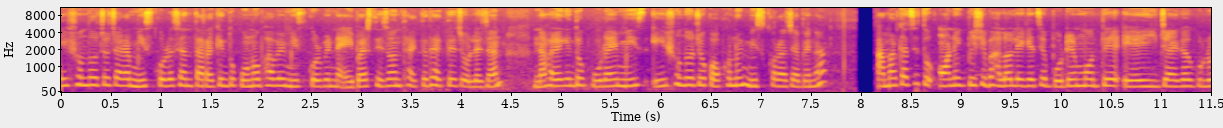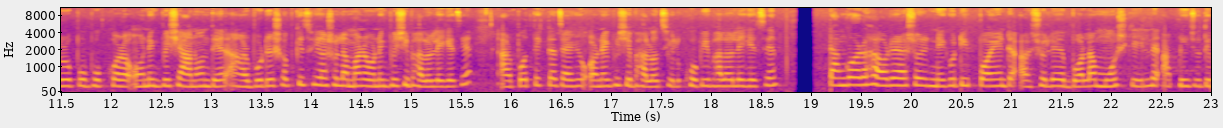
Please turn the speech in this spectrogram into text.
এই সৌন্দর্য যারা মিস করেছেন, তারা কিন্তু কোনোভাবে মিস করবেন না। এবার সিজন থাকতে থাকতে চলে যান না হলে কিন্তু পুরাই মিস এই সৌন্দর্য কখনোই মিস করা যাবে না। আমার কাছে তো অনেক বেশি ভালো লেগেছে। বোটের মধ্যে এই জায়গাগুলোর উপভোগ করা অনেক বেশি আনন্দের। আর বোটের সব কিছুই আসলে আমার অনেক বেশি ভালো লেগেছে। আর প্রত্যেকটা জায়গা অনেক বেশি ভালো ছিল, খুবই ভালো লেগেছে। টাঙ্গুয়ার হাওড়ের আসলে নেগেটিভ পয়েন্ট আসলে বলা মুশকিল। আপনি যদি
